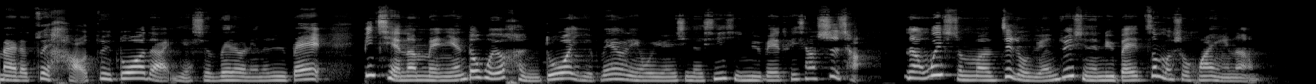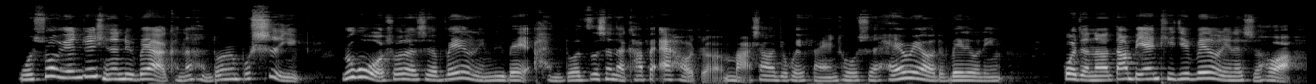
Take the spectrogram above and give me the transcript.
卖的最好最多的也是 V 六零的滤杯，并且呢，每年都会有很多以 V 六零为原型的新型滤杯推向市场。那为什么这种圆锥形的滤杯这么受欢迎呢？我说圆锥形的滤杯啊，可能很多人不适应。如果我说的是 V 六零滤杯，很多资深的咖啡爱好者马上就会反映出是 Harrier 的 V 六零，或者呢，当别人提及 V 六零的时候啊。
